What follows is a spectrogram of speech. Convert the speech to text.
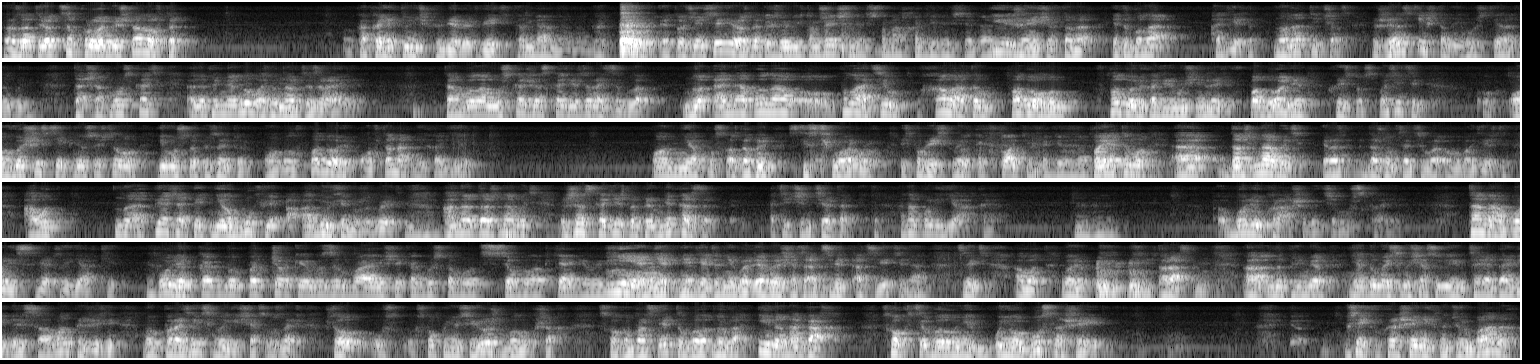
Да. Разотрется в кровь без штанов-то. Как они в туничках бегают, видите, там. Да, да, да. Это очень серьезно. То есть у них там женщины в штанах ходили все, да? И женщин в штанах. Это была одежда. Но она отличалась. Женские штаны и мужские разные были. Же, как можно сказать, например, ну, возьмем народ Израиля. Там была мужская, женская одежда, разница была. Но она была платьем, халатом, подолом. В подоле ходили мужчины и женщины. В подоле Христос Спаситель. Он в высшей степени существовал. Мужской признание тоже. Он был в подоле, он в штанах не ходил. Он не опускал довольно стильских варваров из по-гречески. Ну, как в платье ходил, да. Поэтому э, должна быть, должно быть в, в одежде. А вот, но опять же, опять не о букве, а о духе нужно говорить. Она должна быть, женская одежда, например, мне кажется, отличная черта, это, она более яркая, более украшенная, чем мужская. Тона более светлые, яркие. Более как бы подчеркивая, вызывающие, как бы, чтобы вот все было обтягивающее. Нет, было. нет, нет, я это не говорю. Я говорю сейчас о, цвет, о цвете, да. Цвете. А вот, говорю, раз. А, например, я думаю, если мы сейчас увидим царя Давида или Соломона при жизни, мы поразились многие сейчас узнать, что сколько у него сережек было в ушах, сколько браслетов было на руках и на ногах, сколько было у, них, у него бус на шее, всяких украшениях на тюрбанах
